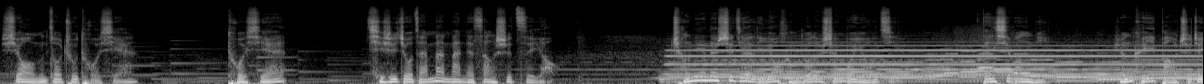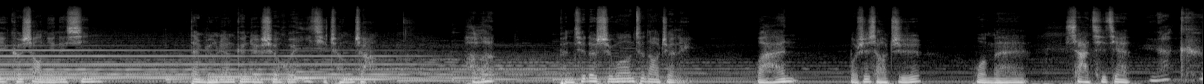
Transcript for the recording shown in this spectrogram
需要我们做出妥协。妥协其实就在慢慢的丧失自由。成年的世界里有很多的身不由己，但希望你仍可以保持着一颗少年的心，但仍然跟着社会一起成长。好了，本期的时光就到这里，晚安，我是小直，我们。下期见。那颗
